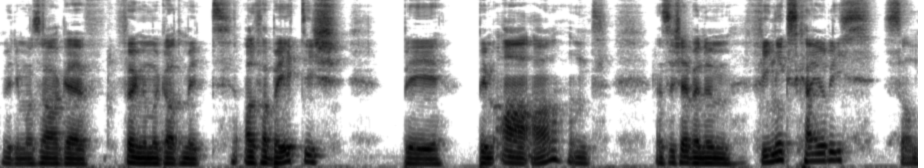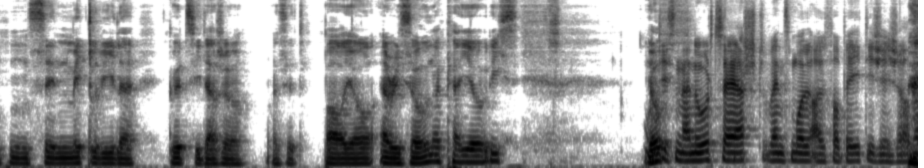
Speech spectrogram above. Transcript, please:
würde ich mal sagen, fangen wir gerade mit alphabetisch bei, beim A an. Und es ist eben nicht Phoenix Coyotes, sondern sind mittlerweile, gut, sind auch schon, weiß nicht, ein paar Jahre Arizona Coyotes. Und Ja. die sind auch nur zuerst, wenn es mal alphabetisch ist, oder?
